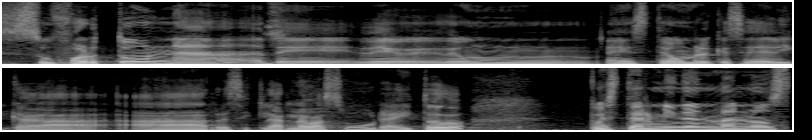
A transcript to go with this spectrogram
su fortuna de, de, un este hombre que se dedica a reciclar la basura y todo, pues termina en manos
